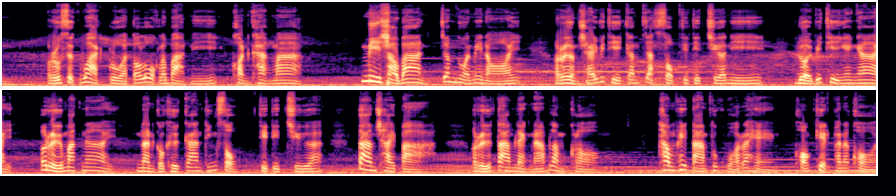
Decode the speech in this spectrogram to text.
น รู้สึกหวาดกลัวต่อโรคระบาดนี้ค่อนข้างมาก มีชาวบ้านจำนวนไม่น้อย เริ่มใช้วิธีกำจัดศพที่ติดเชื้อนี้โดยวิธีง่ายๆ หรือมักง่าย นั่นก็คือการทิ้งศพที่ติดเชื้อ ตามชายป่า หรือตามแหล่งน้ำลำคลองทำให้ตามทุกหัวระแหงของเขตพระนคร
